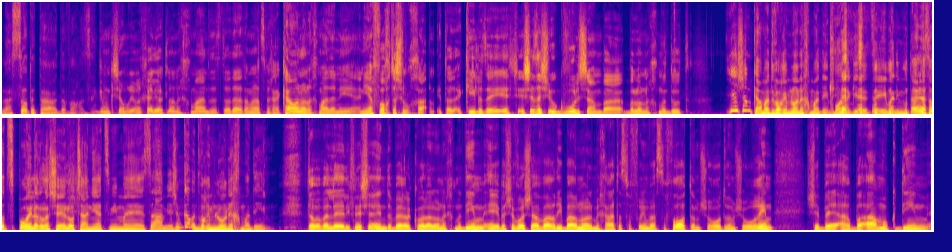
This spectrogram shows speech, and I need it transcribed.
לעשות את הדבר הזה. גם כשאומרים לך להיות לא נחמד, אז אתה יודע, אתה אומר לעצמך, כמה לא נחמד אני, אני אהפוך את השולחן. אתה יודע, כאילו, זה, יש, יש איזשהו גבול שם ב, בלא נחמדות. יש שם כמה דברים לא נחמדים, בוא נגיד את זה. אם אני מותר לי לעשות ספוילר לשאלות שאני עצמי אה, שם, יש שם כמה דברים לא נחמדים. טוב, אבל uh, לפני שנדבר על כל הלא נחמדים, uh, בשבוע שעבר דיברנו על מחאת הסופרים והסופרות, המשוררות והמשוררים, שבארבעה מוקדים uh,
